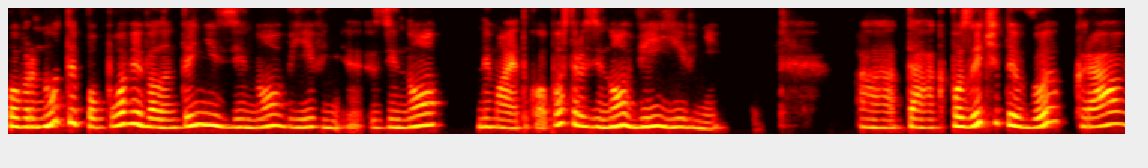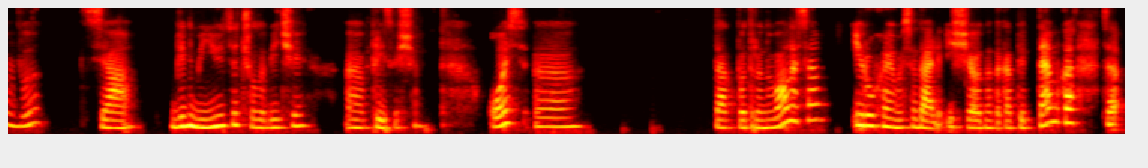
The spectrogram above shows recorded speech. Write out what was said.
Повернути Попові Валентині Зінов'ївні. Зіно... Немає такого апострофу. Зіновіївні. А, так, позичити в кравця. Відмінюються чоловічі е, прізвища. Ось е, так потренувалися і рухаємося далі. І ще одна така підтемка. Це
